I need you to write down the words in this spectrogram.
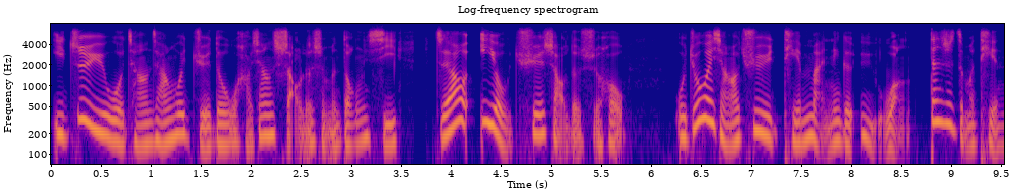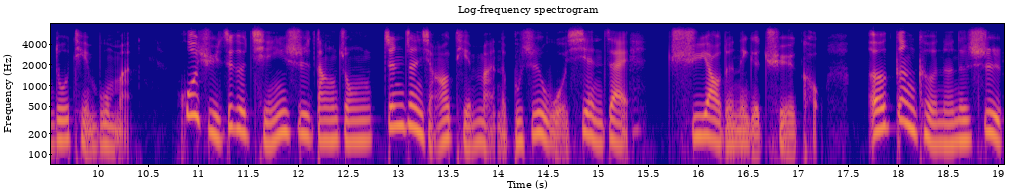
以至于我常常会觉得我好像少了什么东西。只要一有缺少的时候，我就会想要去填满那个欲望，但是怎么填都填不满。或许这个潜意识当中真正想要填满的，不是我现在需要的那个缺口。而更可能的是，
